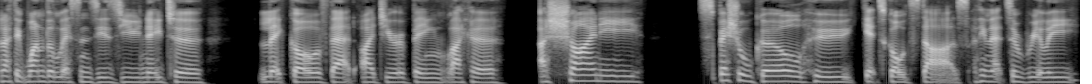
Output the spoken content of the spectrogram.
And I think one of the lessons is you need to let go of that idea of being like a, a shiny, special girl who gets gold stars. I think that's a really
